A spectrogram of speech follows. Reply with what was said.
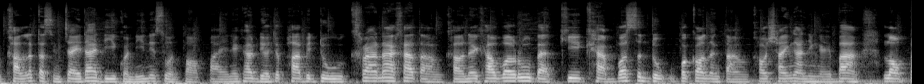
ำคัญและตัดสินใจได้ดีกว่านี้ในส่วนต่อไปนะครับเดี๋ยวจะพาไปดูค่าหน้าค่าตาของเขานะครับว่ารูปแบบคีย์แคปวัสดุอุปกรณ์ต่างๆของเขาใช้งานยังไงบ้าง ลองไป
